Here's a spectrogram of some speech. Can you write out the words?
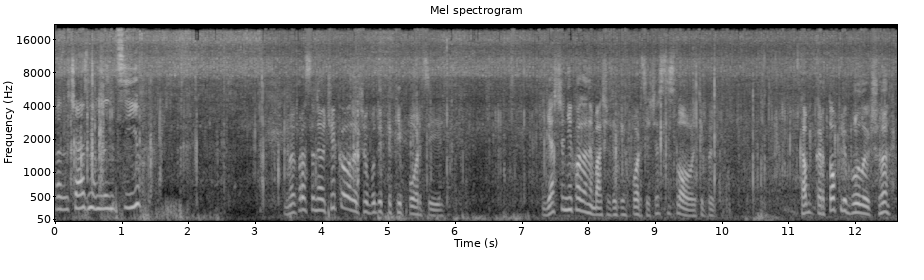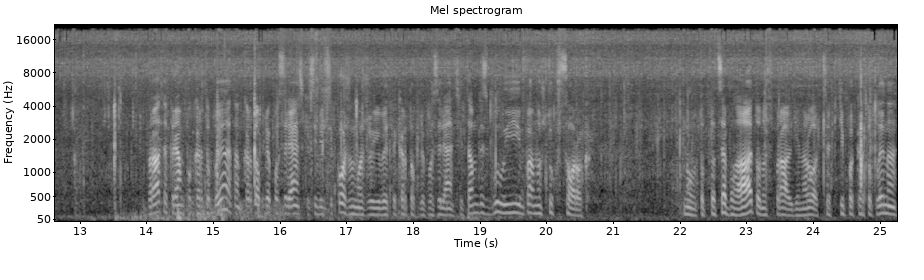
величезних млинців. Ми просто не очікували, що будуть такі порції. Я ще ніколи не бачив таких порцій, чесне слово. Типу, там картоплі було, якщо брати прямо по картоплини, там картопля по-селянськи, собі всі кожен може уявити картоплю по-селянськи. Там десь було її, певно, штук 40. Ну, тобто це багато насправді народ. Це типу картоплина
